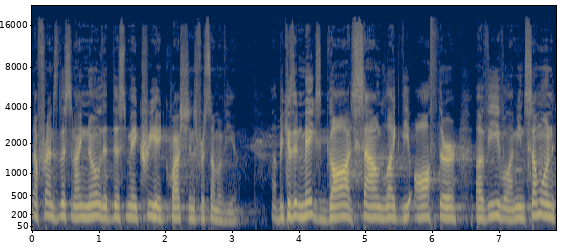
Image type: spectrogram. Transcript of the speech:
Now, friends, listen, I know that this may create questions for some of you uh, because it makes God sound like the author of evil. I mean, someone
